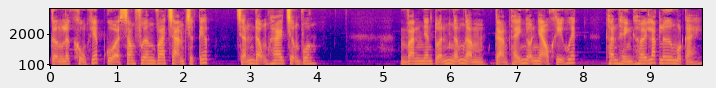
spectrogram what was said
cường lực khủng khiếp của song phương va chạm trực tiếp, chấn động hai trượng vuông. Văn Nhân Tuấn ngấm ngầm cảm thấy nhộn nhạo khí huyết, thân hình hơi lắc lư một cái.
